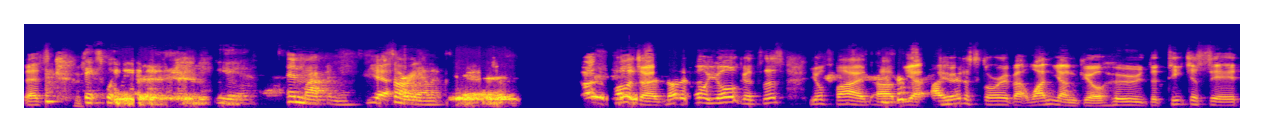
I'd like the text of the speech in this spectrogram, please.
That's good. that's what you do. Yeah, in my opinion. Yeah. Sorry, Alex. Don't apologize. Not at all. You're all good, sis. You're fine. Um, yeah, I heard a story about one young girl who the teacher said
